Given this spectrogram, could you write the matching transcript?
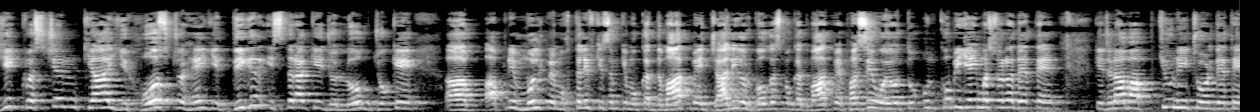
ये क्वेश्चन क्या ये होस्ट जो है, ये दीगर इस तरह के जो लोग, जो कि अपने मुल्क में मुख्तलिफ़ किस्म के मुकदमात में, जाली और बोगस मुकदमात में फंसे हुए हो तो उनको भी यही मशवरा देते हैं कि जनाब आप क्यों नहीं छोड़ देते?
